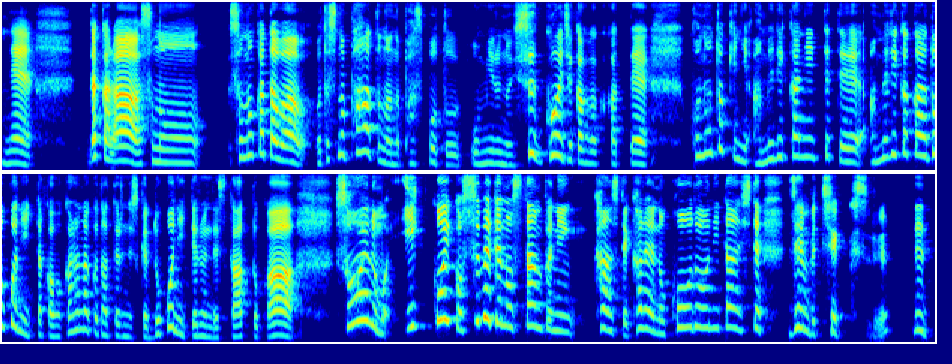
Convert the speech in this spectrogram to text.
ね。だから、その、その方は私のパートナーのパスポートを見るのにすっごい時間がかかって、この時にアメリカに行ってて、アメリカからどこに行ったかわからなくなってるんですけど、どこに行ってるんですか？とか、そういうのも一個一個すべてのスタンプに関して彼の行動に対して全部チェックする。で、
